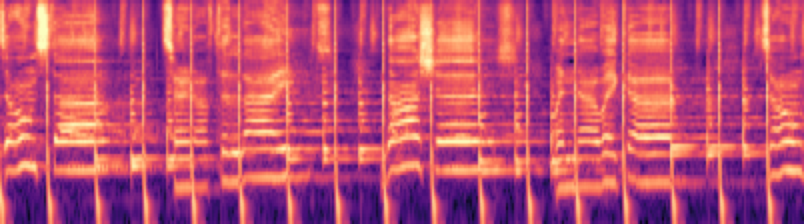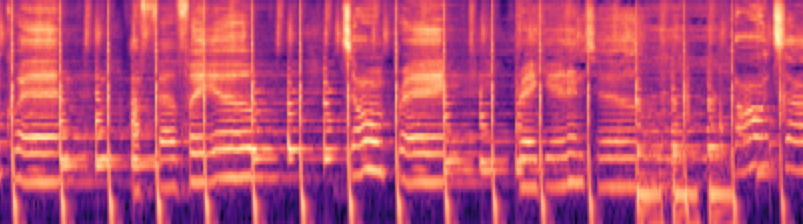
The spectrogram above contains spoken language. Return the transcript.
Don't stop, turn off the lights. Nauseous when I wake up. Don't quit, I fell for you. Don't break, break it in two. Long time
